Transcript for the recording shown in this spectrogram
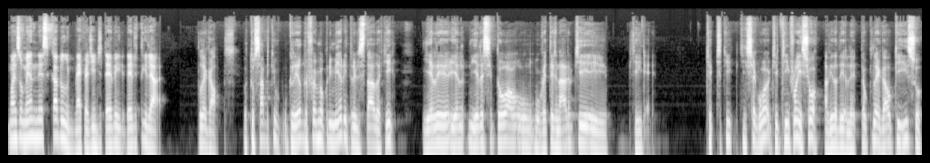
mais ou menos nesse caminho né, que a gente deve, deve trilhar. Legal. Tu sabe que o Leandro foi meu primeiro entrevistado aqui e ele, ele, ele citou o, veterinário que, que, que, que, que chegou, que, que influenciou a vida dele. Então, que legal que isso,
